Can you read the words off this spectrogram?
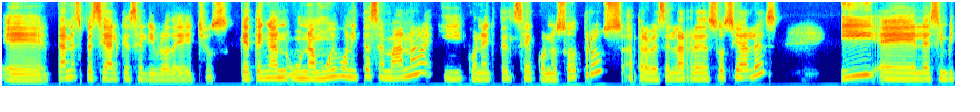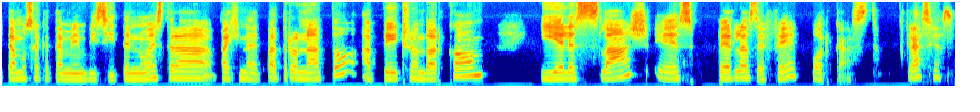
eh, tan especial que es el libro de Hechos. Que tengan una muy bonita semana y conéctense con nosotros a través de las redes sociales. Y eh, les invitamos a que también visiten nuestra página de patronato a patreon.com y el slash es Perlas de Fe Podcast. Gracias.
